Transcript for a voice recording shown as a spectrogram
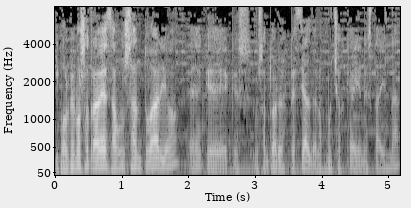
Y volvemos otra vez a un santuario, ¿eh? que, que es un santuario especial de los muchos que hay en esta isla,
